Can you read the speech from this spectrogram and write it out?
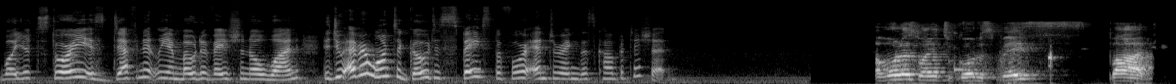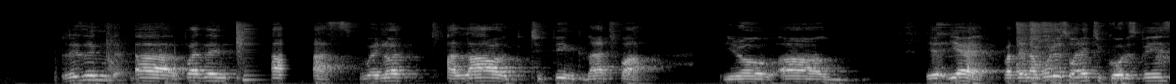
well, your story is definitely a motivational one. Did you ever want to go to space before entering this competition? I've always wanted to go to space, but reason, uh, but then us were not allowed to think that far. You know, um, Yeah, but then I've always wanted to go to space,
